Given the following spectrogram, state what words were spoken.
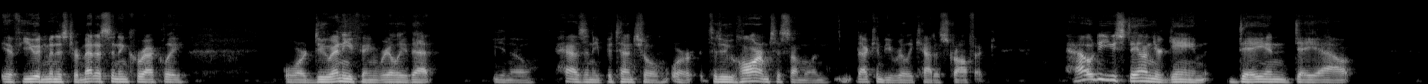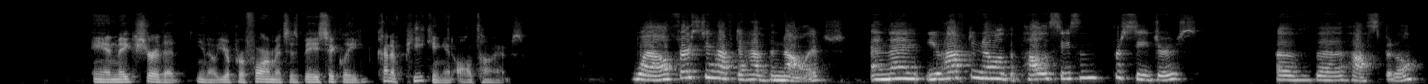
If you administer medicine incorrectly or do anything really that, you know, has any potential or to do harm to someone, that can be really catastrophic. How do you stay on your game day in, day out and make sure that, you know, your performance is basically kind of peaking at all times? Well, first you have to have the knowledge, and then you have to know the policies and procedures of the hospital.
